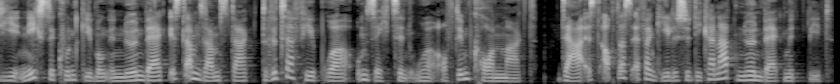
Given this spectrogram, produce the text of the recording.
Die nächste Kundgebung in Nürnberg ist am Samstag, 3. Februar um 16 Uhr auf dem Kornmarkt. Da ist auch das evangelische Dekanat Nürnberg Mitglied.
